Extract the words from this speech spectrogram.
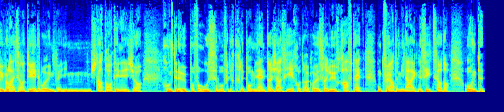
überlegt sich natürlich jeder, der im, im Stadtrat ist, ja, kommt dann jemand von außen, der vielleicht ein bisschen prominenter ist als ich oder eine größere Leuchtkraft hat und gefährdet meinen eigenen Sitz, oder? Und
